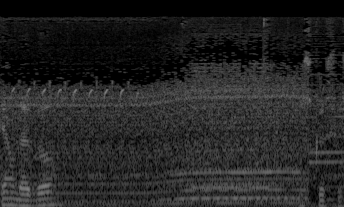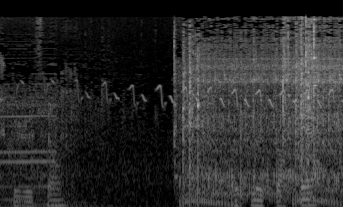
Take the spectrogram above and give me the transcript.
terre d'abord. Parce que c'est ce que je vais faire. On va tout mettre par terre.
